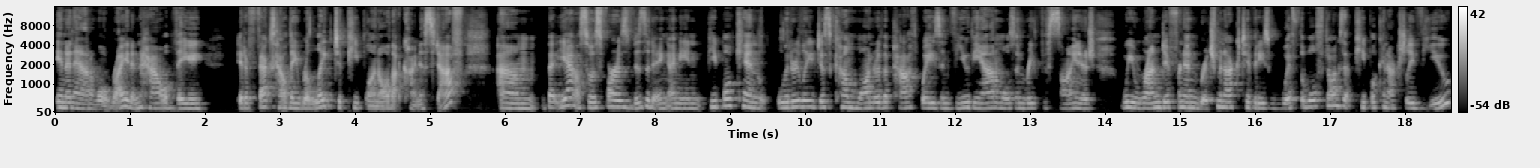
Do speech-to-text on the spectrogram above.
in an animal, right? And how they it affects how they relate to people and all that kind of stuff. Um, but yeah, so as far as visiting, I mean, people can literally just come wander the pathways and view the animals and read the signage. We run different enrichment activities with the wolf dogs that people can actually view.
